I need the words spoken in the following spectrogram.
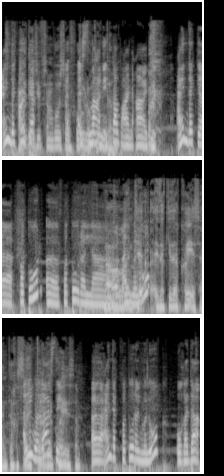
عندك عادي أجيب سمبوسة وفول اسمعني وكبدة. طبعا عادي. عندك آه، فطور آه، فطور ال- لا والله الملوك. إذا كذا كويسة أنت دي لازم. كويسة. آه، عندك فطور الملوك. وغداء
